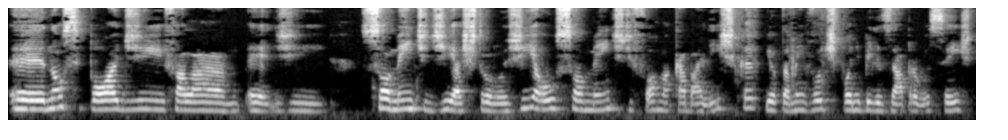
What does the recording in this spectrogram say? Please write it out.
É, não se pode falar é, de somente de astrologia ou somente de forma cabalística, e eu também vou disponibilizar para vocês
